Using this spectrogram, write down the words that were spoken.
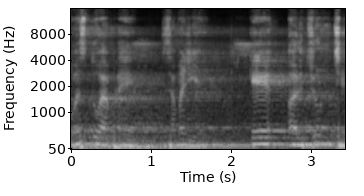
વસ્તુ આપણે સમજીએ કે અર્જુન છે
